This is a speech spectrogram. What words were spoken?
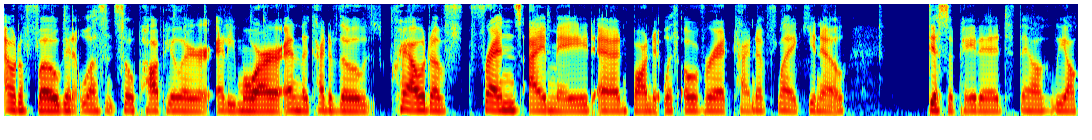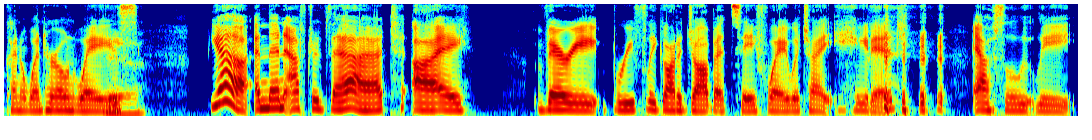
out of vogue and it wasn't so popular anymore. And the kind of those crowd of friends I made and bonded with over it kind of like, you know, dissipated. They all, we all kind of went our own ways. Yeah. Yeah, and then after that, I very briefly got a job at Safeway, which I hated. Absolutely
